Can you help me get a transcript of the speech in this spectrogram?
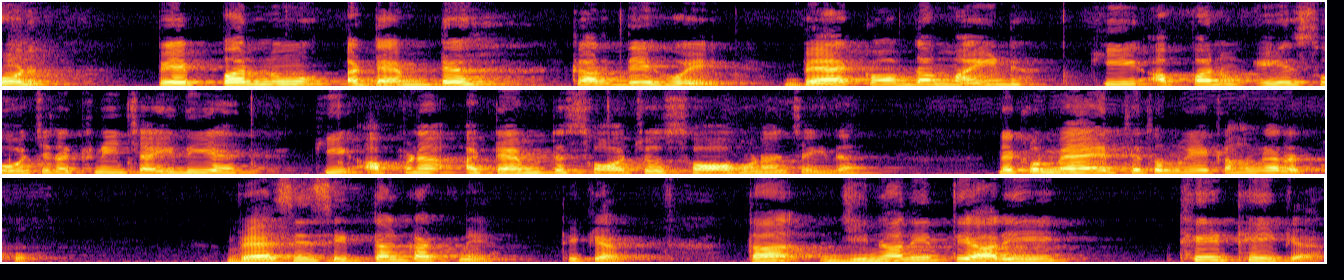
ਹੁਣ ਪੇਪਰ ਨੂੰ ਅਟੈਂਪਟ ਕਰਦੇ ਹੋਏ ਬੈਕ ਆਫ ਦਾ ਮਾਈਂਡ ਕੀ ਆਪਾਂ ਨੂੰ ਇਹ ਸੋਚ ਰੱਖਣੀ ਚਾਹੀਦੀ ਹੈ ਕਿ ਆਪਣਾ ਅਟੈਂਪਟ 100 ਚੋਂ 100 ਹੋਣਾ ਚਾਹੀਦਾ। ਦੇਖੋ, ਮੈਂ ਇੱਥੇ ਤੁਹਾਨੂੰ ਇਹ ਕਹਾਂਗਾ, ਰੱਖੋ। ਵੈਸੀ ਸੀਟਾਂ ਘੱਟ ਨੇ, ਠੀਕ ਹੈ। ਤਾਂ ਜਿਨ੍ਹਾਂ ਦੀ ਤਿਆਰੀ ਠੀਕ ਠੀਕ ਹੈ,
